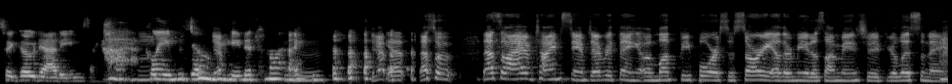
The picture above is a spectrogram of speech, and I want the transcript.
to GoDaddy and was like, ah, mm-hmm. claim the domain, yep. it's mine. Mm-hmm. yep. yep. That's what that's why I have time stamped everything a month before. So sorry, other meet us on Main Street if you're listening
